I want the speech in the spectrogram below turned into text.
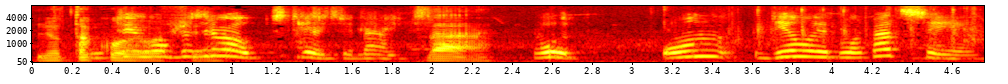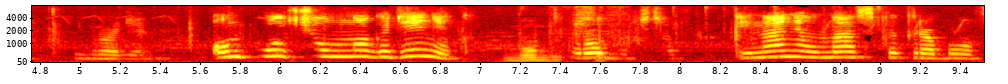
Ну, такое ты его обозревал по стройке, да. Да. Вот. Он делает локации, вроде. Он получил много денег, Бубуксов. робоксов, и нанял нас как рабов.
